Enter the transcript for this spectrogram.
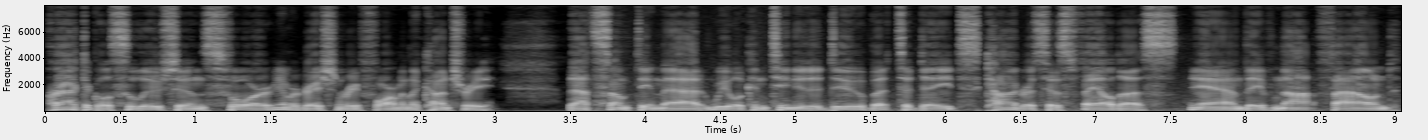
practical solutions for immigration reform in the country. That's something that we will continue to do, but to date, Congress has failed us, and they've not found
